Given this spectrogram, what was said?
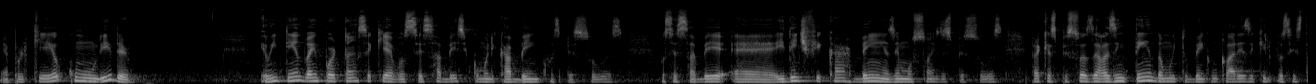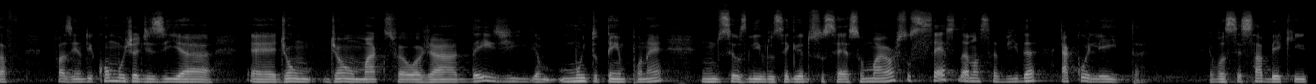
é porque eu como um líder eu entendo a importância que é você saber se comunicar bem com as pessoas, você saber é, identificar bem as emoções das pessoas, para que as pessoas elas entendam muito bem, com clareza, aquilo que você está fazendo. E como já dizia é, John, John Maxwell, já desde muito tempo, né? um dos seus livros, O Segredo do Sucesso, o maior sucesso da nossa vida é a colheita. É você saber que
